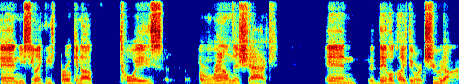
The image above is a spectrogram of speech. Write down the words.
and you see like these broken up toys around this shack and they look like they were chewed on.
